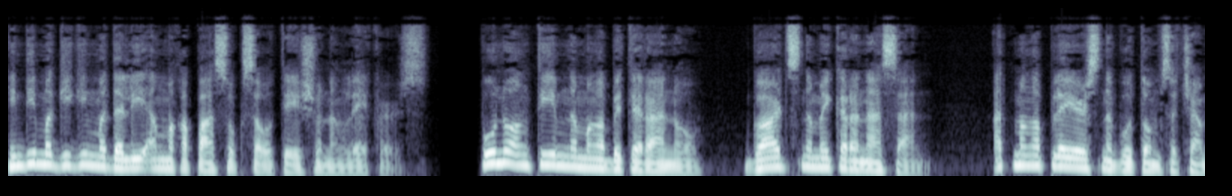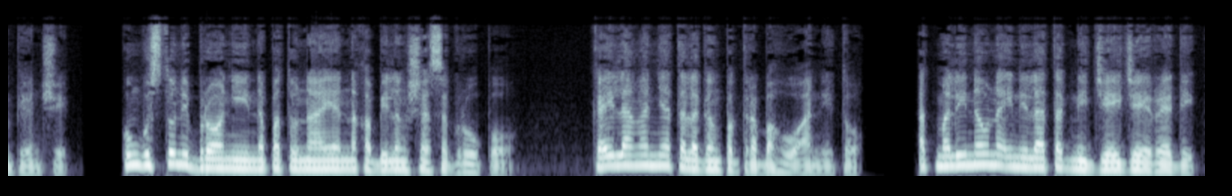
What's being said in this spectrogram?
hindi magiging madali ang makapasok sa rotation ng Lakers. Puno ang team ng mga veterano, guards na may karanasan, at mga players na gutom sa championship. Kung gusto ni Bronny na patunayan na kabilang siya sa grupo, kailangan niya talagang pagtrabahuan ito. At malinaw na inilatag ni JJ Redick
